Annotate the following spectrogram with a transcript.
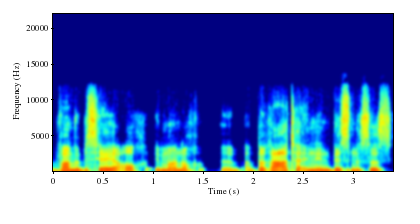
waren wir bisher ja auch immer noch äh, Berater in den Businesses.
